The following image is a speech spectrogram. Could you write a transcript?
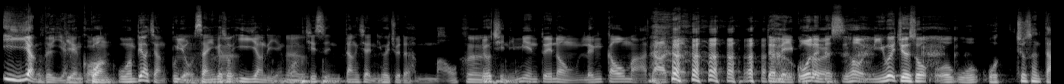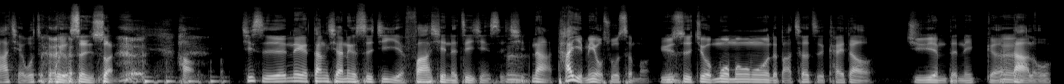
异样的眼光，我们不要讲不友善，应该说异样的眼光。其实你当下你会觉得很毛，尤其你面对那种人高马大的 的美国人的时候，你会觉得说，我我我就算打起来，我怎么会有胜算？好，其实那个当下那个司机也发现了这件事情，那他也没有说什么，于是就默默默默的把车子开到 GM 的那个大楼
